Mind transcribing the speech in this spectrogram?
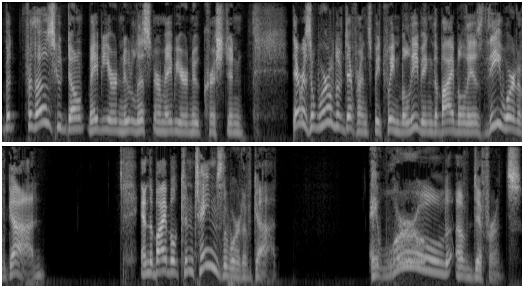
but for those who don't, maybe you're a new listener, maybe you're a new Christian. There is a world of difference between believing the Bible is the Word of God and the Bible contains the Word of God. A world of difference.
